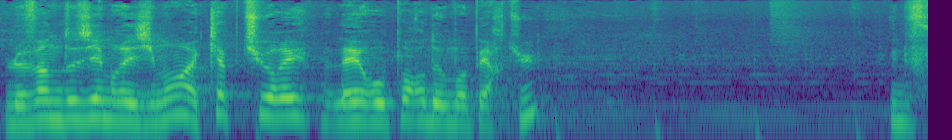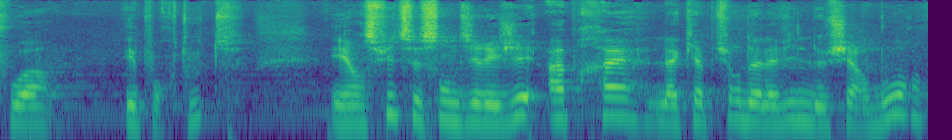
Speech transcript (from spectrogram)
le 22e régiment a capturé l'aéroport de Maupertu, une fois et pour toutes, et ensuite se sont dirigés, après la capture de la ville de Cherbourg,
